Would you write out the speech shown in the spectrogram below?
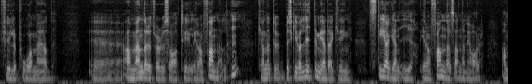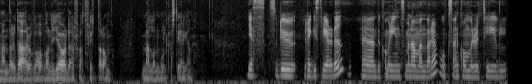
fyller på med eh, användare tror jag du sa till eran funnel. Mm. Kan du inte beskriva lite mer där kring stegen i eran funnel sen när ni har användare där och vad, vad ni gör där för att flytta dem mellan de olika stegen? Yes, så du registrerar dig, eh, du kommer in som en användare och sen kommer du till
